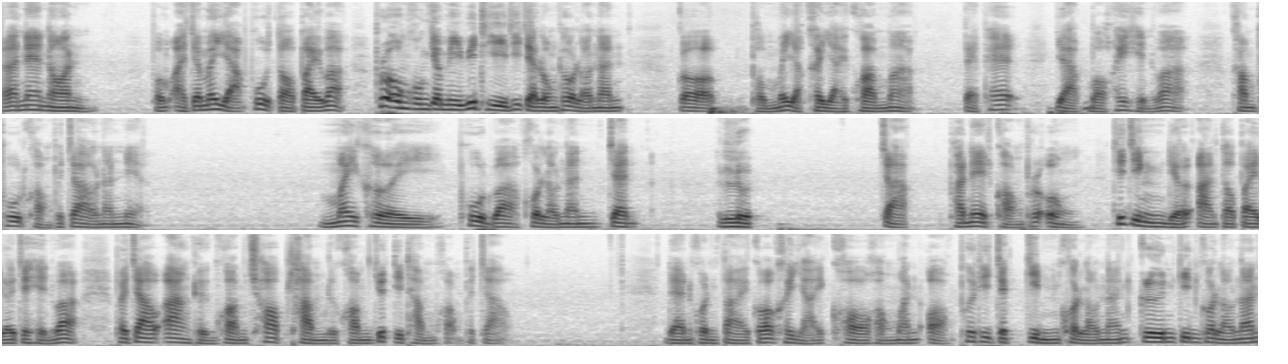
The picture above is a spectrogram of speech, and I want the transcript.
และแน่นอนผมอาจจะไม่อยากพูดต่อไปว่า พระองค์คงจะมีวิธีที่จะลงโทษเหล่านั้น ก็ผมไม่อยากขยายความมาก แต่แค่อยากบอกให้เห็นว่าคำพูดของพระเจ้านั้นเนี่ย ไม่เคยพูดว่าคนเหล่านั้นจะหลุดจากพระเนตรของพระองค์ ที่จริงเดี๋ยวอ่านต่อไปเราจะเห็นว่าพระเจ้าอ้างถึงความชอบธรรมหรือความยุติธรรมของพระเจ้า แดนคนตายก็ขยายคอของมันออกเพื่อที่จะกินคนเหล่านั้น กลืนกินคนเหล่านั้น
